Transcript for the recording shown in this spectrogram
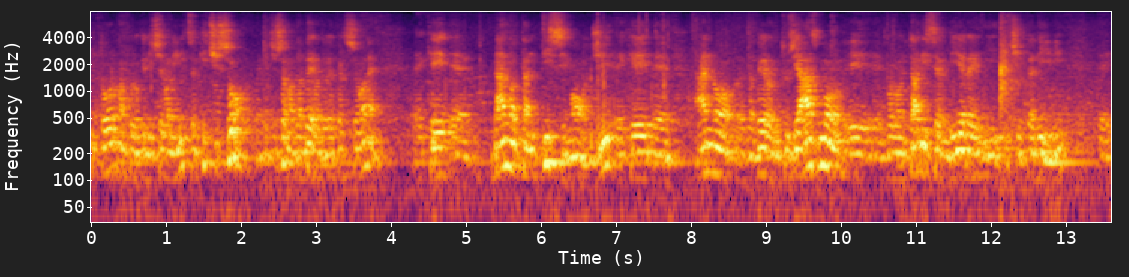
intorno a quello che dicevo all'inizio, che ci sono, perché ci sono davvero delle persone eh, che eh, danno tantissimo oggi e che eh, hanno davvero entusiasmo e volontà di servire i, i cittadini e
